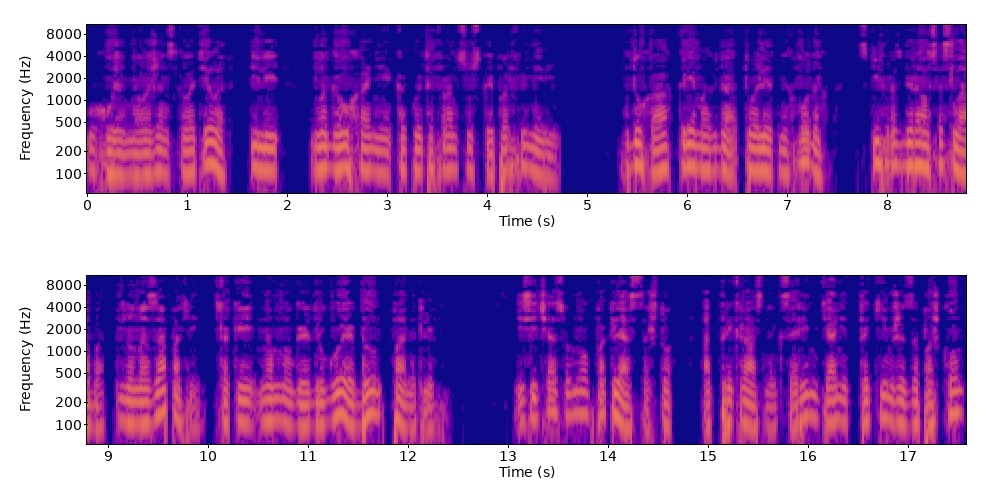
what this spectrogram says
ухоженного женского тела или благоухание какой-то французской парфюмерии. В духах, кремах да туалетных водах Скиф разбирался слабо, но на запахи, как и на многое другое, был памятлив. И сейчас он мог поклясться, что от прекрасной ксарин тянет таким же запашком,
